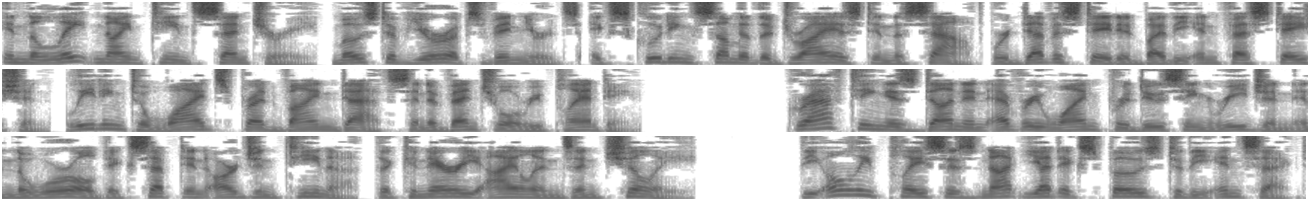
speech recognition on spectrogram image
In the late 19th century, most of Europe's vineyards excluding some of the driest in the south were devastated by the infestation, leading to widespread vine deaths and eventual replanting. Grafting is done in every wine-producing region in the world except in Argentina, the Canary Islands and Chile. The only places not yet exposed to the insect.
